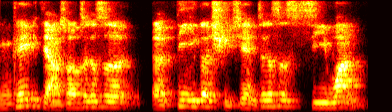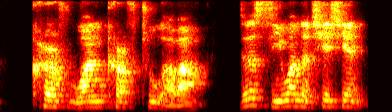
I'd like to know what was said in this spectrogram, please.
你可以讲说这个是呃第一个曲线，这个是 c one curve one curve two 好吧？这个 c one 的切线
